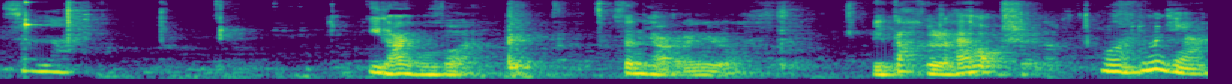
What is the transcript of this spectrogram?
酸了，一点也不酸，酸甜的那种。比大颗的还好吃呢，哇，这么甜，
